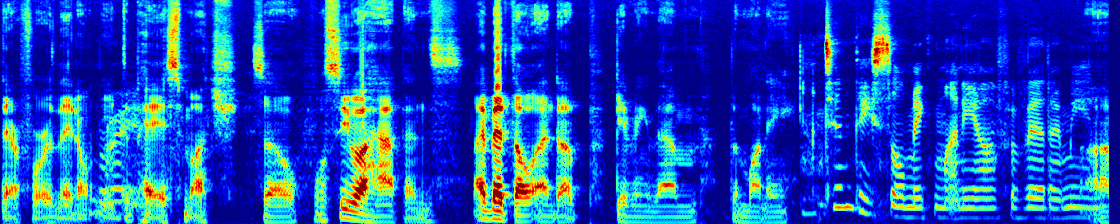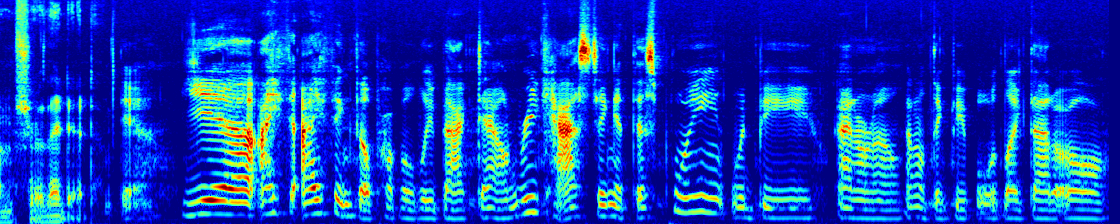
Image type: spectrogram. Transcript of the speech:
therefore they don't need right. to pay as much. So we'll see what happens. I bet they'll end up giving them the money. Didn't they still make money off of it? I mean, I'm sure they did. Yeah. Yeah, I, th- I think they'll probably back down. Recasting at this point would be, I don't know. I don't think people would like that at all.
